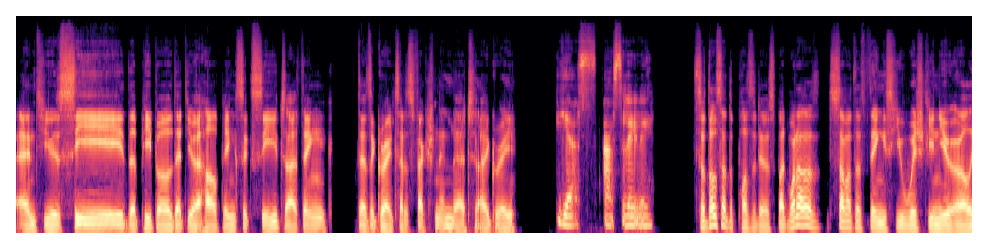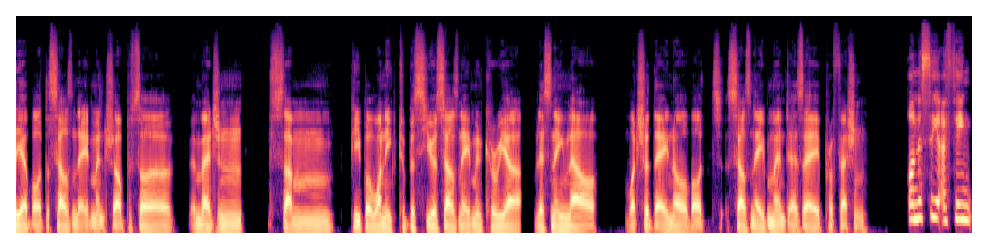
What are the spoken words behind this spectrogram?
and you see the people that you're helping succeed, I think there's a great satisfaction in that. I agree. Yes, absolutely. So those are the positives. But what are some of the things you wished you knew earlier about the sales enablement job? So imagine some people wanting to pursue a sales enablement career listening now. What should they know about sales enablement as a profession? Honestly, I think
